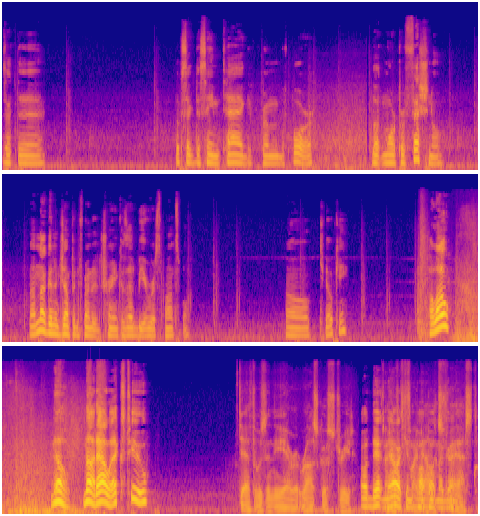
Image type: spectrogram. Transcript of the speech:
Is that the... Looks like the same tag from before, but more professional. Now, I'm not gonna jump in front of the train because that'd be irresponsible. Okie dokie. Hello? No, not Alex, too. Death was in the air at Roscoe Street. Oh, that, now I can pop out Alex my gun. fast.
